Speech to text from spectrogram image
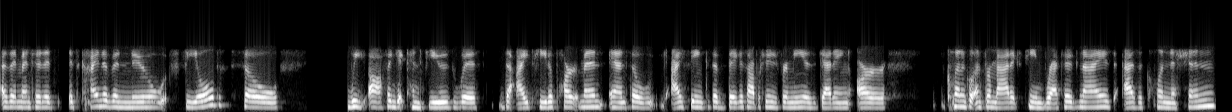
as I mentioned, it's it's kind of a new field, so we often get confused with the IT department, and so I think the biggest opportunity for me is getting our clinical informatics team recognized as a clinician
